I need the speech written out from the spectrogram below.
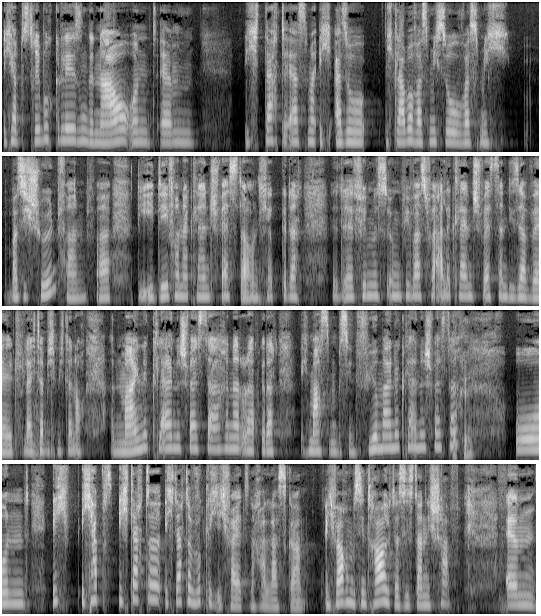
ich hab das Drehbuch gelesen, genau, und ähm, ich dachte erstmal, ich, also ich glaube, was mich so, was mich, was ich schön fand, war die Idee von einer kleinen Schwester. Und ich habe gedacht, der Film ist irgendwie was für alle kleinen Schwestern dieser Welt. Mhm. Vielleicht habe ich mich dann auch an meine kleine Schwester erinnert oder habe gedacht, ich mache es ein bisschen für meine kleine Schwester. Okay. Und ich, ich hab's, ich dachte, ich dachte wirklich, ich fahre jetzt nach Alaska. Ich war auch ein bisschen traurig, dass sie es dann nicht schafft. Ähm,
